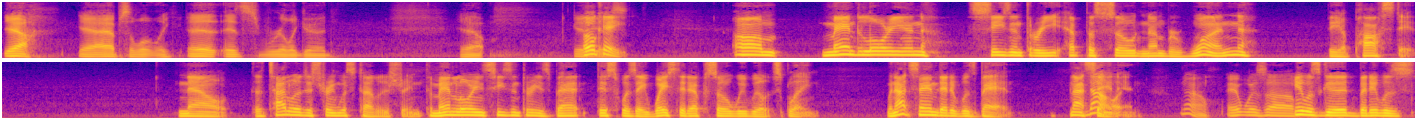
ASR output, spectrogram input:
yeah. Yeah. Absolutely. It, it's really good. Yeah. It Okay. is. Um, Mandalorian season three, episode number one, The Apostate. Now, the title of the stream, what's the title of the stream? The Mandalorian season three is bad. This was a wasted episode. We will explain. We're not saying that it was bad. Not No, saying it- that. No, it was. Uh, It was good, but it was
